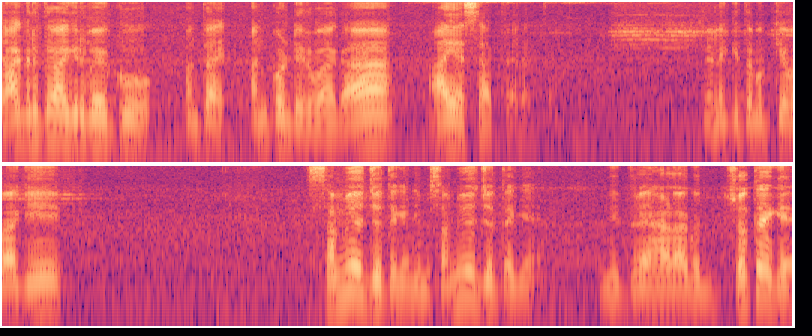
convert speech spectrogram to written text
ಜಾಗೃತವಾಗಿರಬೇಕು ಅಂತ ಅಂದ್ಕೊಂಡಿರುವಾಗ ಆಯಾಸ ಆಗ್ತಾ ಇರುತ್ತೆ. ನನಗಿಂತ ಮುಖ್ಯವಾಗಿ ಸಮಯದ ಜೊತೆಗೆ, ನಿಮ್ಮ ಸಮಯದ ಜೊತೆಗೆ, ನಿದ್ರೆ ಹಾಳಾಗೋದ್ ಜೊತೆಗೆ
